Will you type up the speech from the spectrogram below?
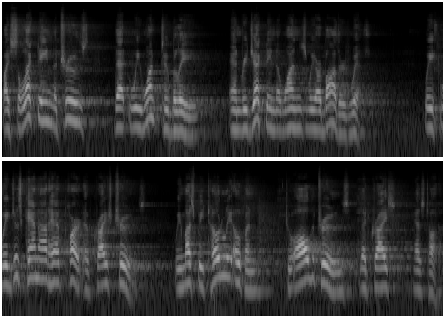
by selecting the truths that we want to believe and rejecting the ones we are bothered with. We, we just cannot have part of Christ's truths. We must be totally open to all the truths that Christ has taught us.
